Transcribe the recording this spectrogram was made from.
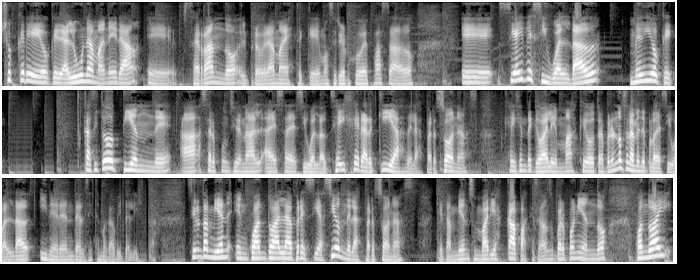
yo creo que de alguna manera, eh, cerrando el programa este que hemos hecho el jueves pasado, eh, si hay desigualdad, medio que casi todo tiende a ser funcional a esa desigualdad. Si hay jerarquías de las personas, que hay gente que vale más que otra, pero no solamente por la desigualdad inherente al sistema capitalista, sino también en cuanto a la apreciación de las personas, que también son varias capas que se van superponiendo, cuando hay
